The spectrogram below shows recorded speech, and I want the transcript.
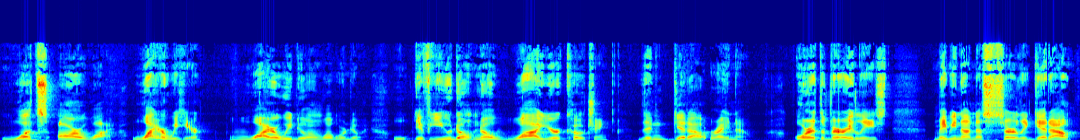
What's our why? Why are we here? Why are we doing what we're doing? If you don't know why you're coaching, then get out right now. Or at the very least, maybe not necessarily get out,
